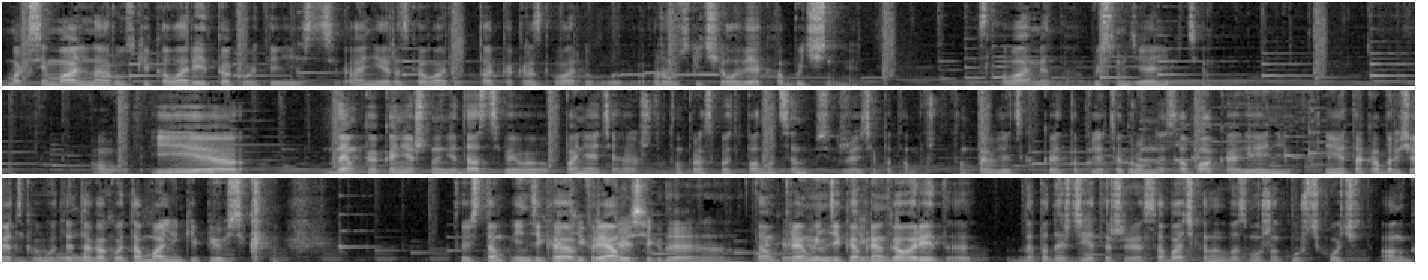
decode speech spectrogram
максимально русский колорит какой-то есть. Они разговаривают так, как разговаривал русский человек, обычными словами на обычном диалекте. Вот. И демка, конечно, не даст тебе понять, а что там происходит в полноценном сюжете, потому что там появляется какая-то, блядь, огромная собака, и они к ней так обращаются, как будто вот. это какой-то маленький песик. То есть там Индика тихо, прям... Песик, да, там прям Индика тихо, прям тихо. говорит, «Э, да подожди, это же собачка, она, возможно, кушать хочет. А он,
